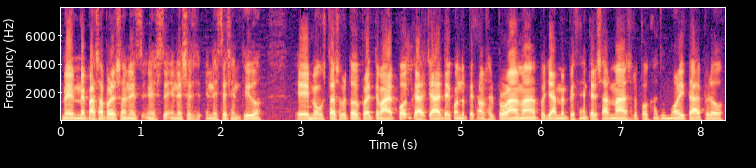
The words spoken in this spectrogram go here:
me, me pasa por eso en, es- en este, en, ese- en este sentido. Eh, me gusta sobre todo por el tema del podcast, ya de cuando empezamos el programa, pues ya me empieza a interesar más los podcasts de humor y tal, pero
